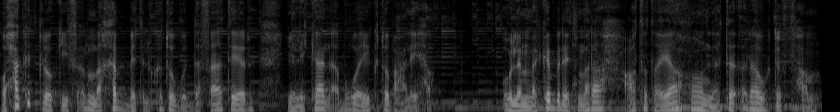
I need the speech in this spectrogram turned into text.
وحكت له كيف امها خبت الكتب والدفاتر يلي كان ابوها يكتب عليها. ولما كبرت مرح عطتها إياهم لتقرأ وتفهم.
